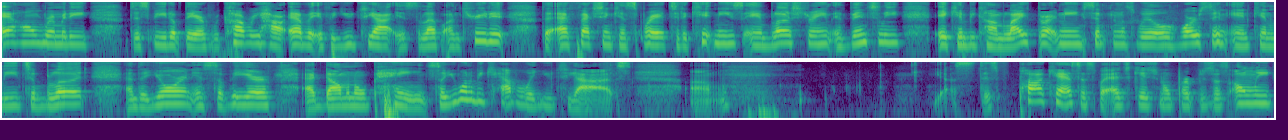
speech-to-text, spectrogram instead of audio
at home remedy to speed up their recovery. However, if a UTI is left untreated, the infection can spread to the kidneys and bloodstream. Eventually, it can become life threatening. Symptoms will worsen and can lead to blood and the urine and severe abdominal pain. So, you want to be careful with UTIs. Um, Yes, this podcast is for educational purposes only,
